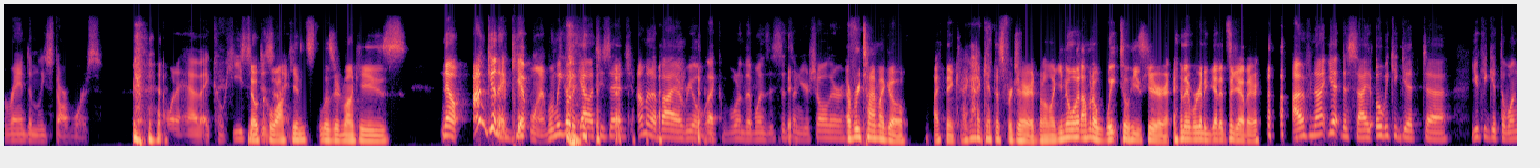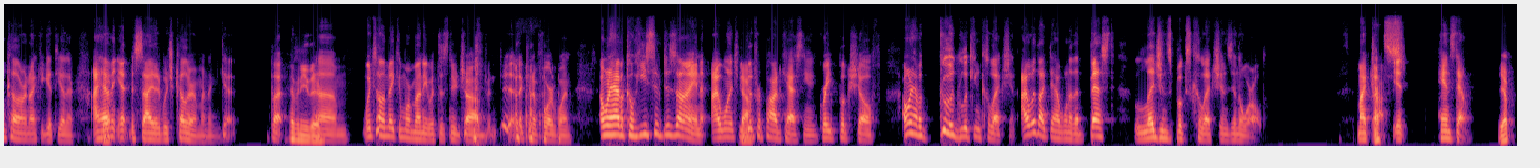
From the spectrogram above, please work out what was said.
randomly Star Wars. I want to have a cohesive no design. Kowakians, lizard monkeys. Now I'm gonna get one when we go to Galaxy's Edge. I'm gonna buy a real like one of the ones that sits on your shoulder. Every time I go, I think I gotta get this for Jared, but I'm like, you know what? I'm gonna wait till he's here, and then we're gonna get it together. I've not yet decided. Oh, we could get uh, you could get the one color and I could get the other. I Yep. haven't yet decided which color I'm gonna get, but I haven't either. um, wait till I'm making more money with this new job and I can afford one. I want to have a cohesive design. I want it to be Yeah. good for podcasting, a great bookshelf. I want to have a good looking collection. I would like to have one of the best Legends books collections in the world. mic drop. That's- It hands down. yep.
